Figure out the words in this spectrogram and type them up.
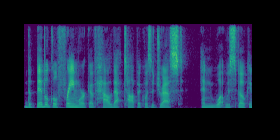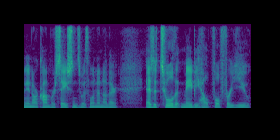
the biblical framework of how that topic was addressed and what was spoken in our conversations with one another as a tool that may be helpful for you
